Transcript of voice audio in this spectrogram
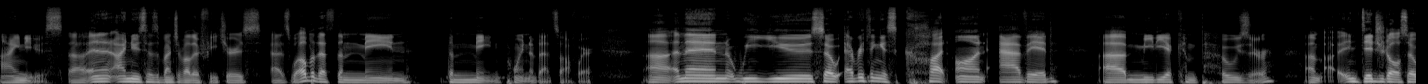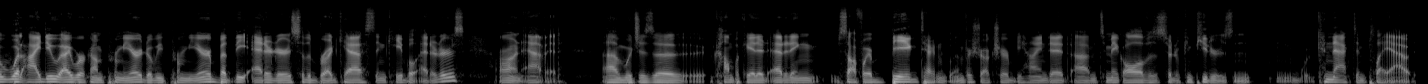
iNews, uh, and iNews has a bunch of other features as well. But that's the main the main point of that software. Uh, and then we use so everything is cut on Avid uh, Media Composer. Um, in digital, so what I do, I work on Premiere, Adobe Premiere, but the editors, so the broadcast and cable editors, are on Avid um, which is a complicated editing software, big technical infrastructure behind it um, to make all of the sort of computers and connect and play out.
